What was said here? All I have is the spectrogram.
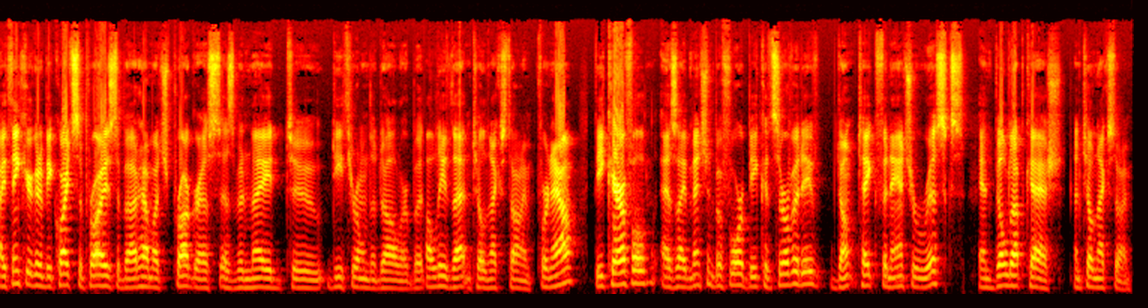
I think you're going to be quite surprised about how much progress has been made to dethrone the dollar, but I'll leave that until next time. For now, be careful. As I mentioned before, be conservative, don't take financial risks, and build up cash. Until next time.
